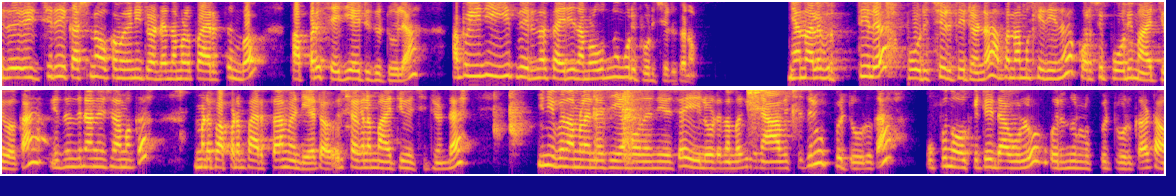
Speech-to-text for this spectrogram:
ഇത് ഇച്ചിരി കഷ്ണമൊക്കെ വീണിട്ടുണ്ടെങ്കിൽ നമ്മൾ പരത്തുമ്പോൾ പപ്പടം ശരിയായിട്ട് കിട്ടൂല. അപ്പൊ ഇനി ഈ വരുന്ന തരി നമ്മൾ ഒന്നും കൂടി പൊടിച്ചെടുക്കണം. ഞാൻ നല്ല വൃത്തിയിൽ പൊടിച്ചെടുത്തിട്ടുണ്ട്. അപ്പം നമുക്ക് ഇതിൽ നിന്ന് കുറച്ച് പൊടി മാറ്റി വെക്കാം. ഇതെന്തിനാന്ന് വെച്ചാൽ നമുക്ക് നമ്മുടെ പപ്പടം പരത്താൻ വേണ്ടി കേട്ടോ. ഒരു ശകലം മാറ്റി വെച്ചിട്ടുണ്ട്. ഇനിയിപ്പോൾ നമ്മൾ എന്നാ ചെയ്യാൻ പോകുന്നതെന്ന് ചോദിച്ചാൽ ഇതിലൂടെ നമുക്ക് ഇതിന് ആവശ്യത്തിന് ഉപ്പിട്ട് കൊടുക്കാം. ഉപ്പ് നോക്കിയിട്ട് ഇടാവുള്ളൂ. ഒരു നുള്ളു ഉപ്പിട്ട് കൊടുക്കാം കേട്ടോ.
